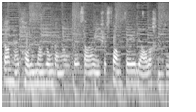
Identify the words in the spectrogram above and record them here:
在刚才讨论当中，感觉我跟小安也是放飞聊了很多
